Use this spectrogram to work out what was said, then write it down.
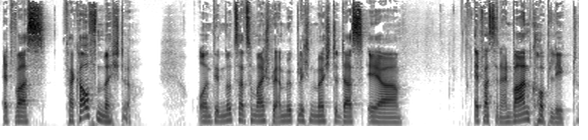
etwas verkaufen möchte und dem Nutzer zum Beispiel ermöglichen möchte, dass er etwas in einen Warenkorb legt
